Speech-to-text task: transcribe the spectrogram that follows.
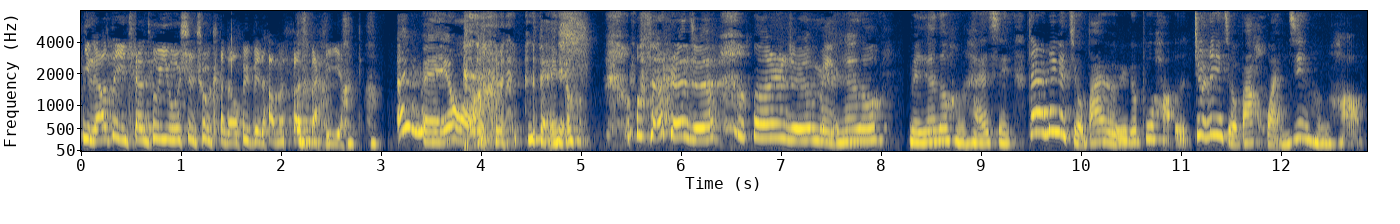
你聊自己前途一无是处，可能会被他们翻白眼。哎，没有啊，没有。我当时觉得，我当时觉得每天都每天都很开心。但是那个酒吧有一个不好的，就是那个酒吧环境很好，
